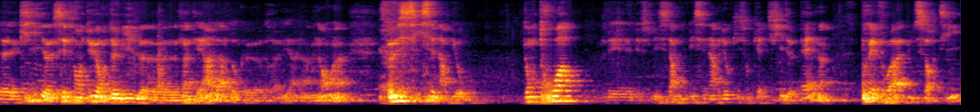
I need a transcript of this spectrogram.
euh, qui euh, s'est fendu en 2021, là, donc euh, il y a un an, hein, de six scénarios, dont trois, les, les, scénarios qui sont qualifiés de N, prévoient une sortie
